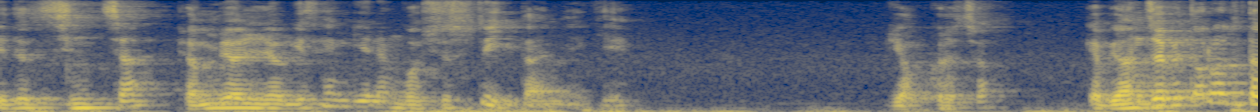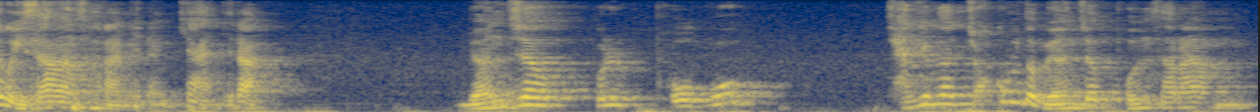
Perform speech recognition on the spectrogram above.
얘들 진짜 변별력이 생기는 것일 수도 있다는 얘기예요. 그렇죠? 그러니까 면접이 떨어졌다고 이상한 사람이라는 게 아니라 면접을 보고 자기보다 조금 더 면접 본 사람,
